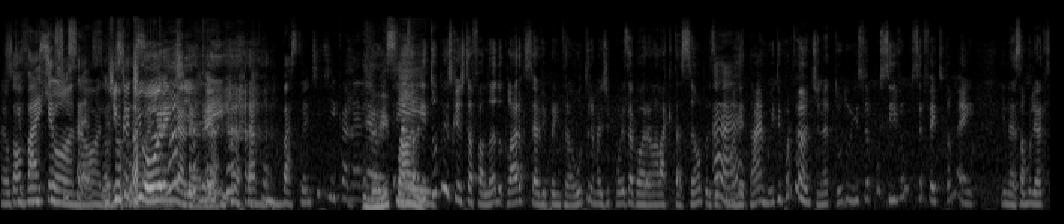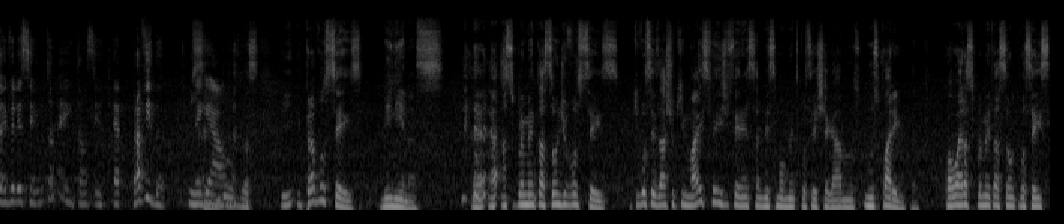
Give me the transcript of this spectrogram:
É o só que vai funciona, que é sucesso. olha. Dica de ouro, hein, galera? Tá com bastante dica, né, Léo? Fácil. E tudo isso que a gente tá falando, claro que serve para intraútero, mas depois agora na lactação, por exemplo, É. uma retar é muito importante, né? Tudo isso é possível ser feito também. E nessa mulher que está envelhecendo também. Então, assim, é pra vida. Legal. Sem dúvidas. E, e para vocês, meninas, é, a suplementação de vocês, o que vocês acham que mais fez diferença nesse momento que vocês chegaram nos, nos 40? Qual era a suplementação que vocês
